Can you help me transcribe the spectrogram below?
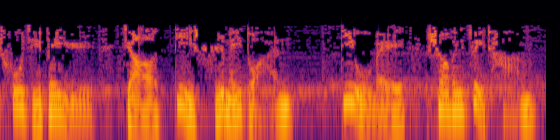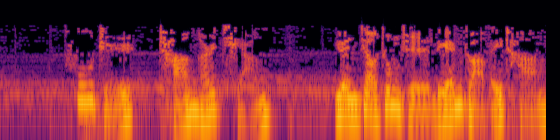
初级飞羽较第十枚短，第五枚稍微最长，肤直长而强，远较中指连爪为长，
